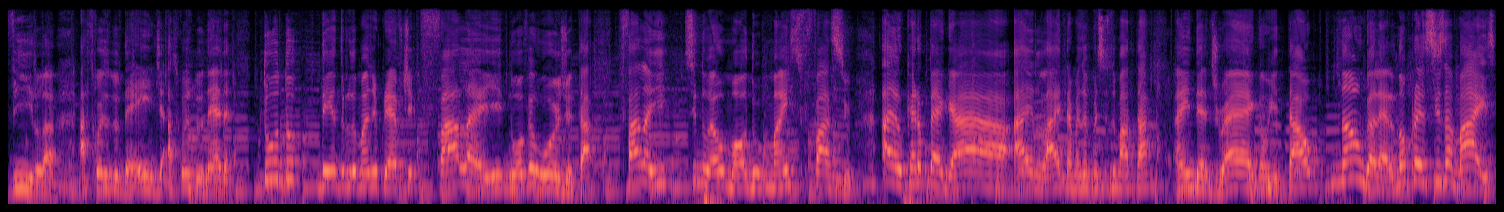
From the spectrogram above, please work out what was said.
vila, as coisas do The End, as coisas do Nether, tudo dentro do Minecraft. Fala aí no hoje, tá? Fala aí se não é o modo mais fácil. Ah, eu quero pegar a Elytra, mas eu preciso matar a Ender Dragon e tal. Não, galera, não precisa mais,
